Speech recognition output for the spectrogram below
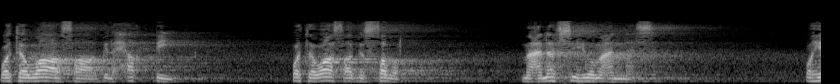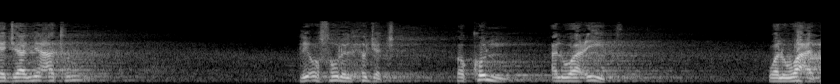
وتواصى بالحق وتواصى بالصبر مع نفسه ومع الناس. وهي جامعة لأصول الحجج فكل الوعيد والوعد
